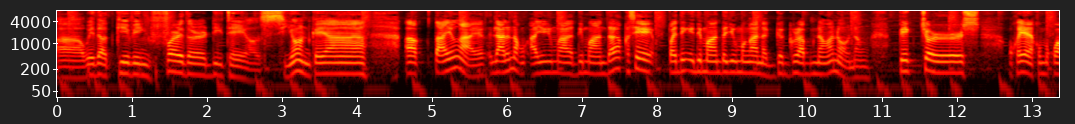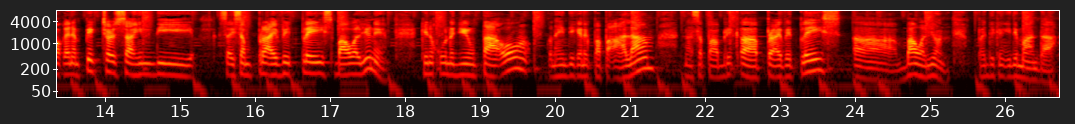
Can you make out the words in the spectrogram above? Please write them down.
uh, without giving further details. Yon kaya uh, tayo nga, eh, lalo na kung ayaw yung demanda kasi pwedeng i-demanda yung mga nag-grab ng ano, ng pictures, o kaya kumukuha kayo ng pictures sa hindi sa isang private place, bawal yun eh kinukunan nyo yung tao na hindi ka nagpapaalam nasa public uh, private place uh, bawal yon pwede kang idemanda.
